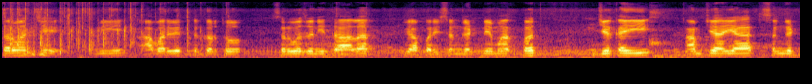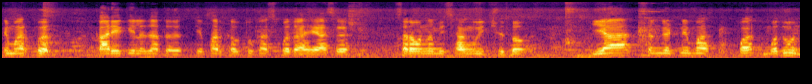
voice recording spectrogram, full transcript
सर्वांचे मी आभार व्यक्त करतो. सर्वजण इथं आलात व्यापारी संघटनेमार्फत. जे काही आमच्या या संघटनेमार्फत कार्य केलं जातं ते फार कौतुकास्पद आहे असं सर्वांना मी सांगू इच्छितो. या संघटनेमार्फत मधून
